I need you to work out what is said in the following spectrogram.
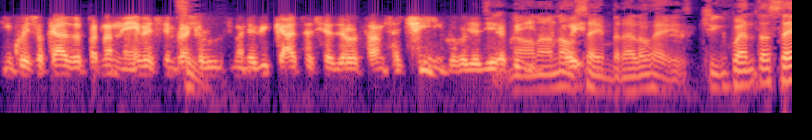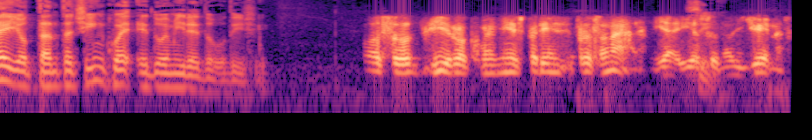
in questo caso per la neve sembra sì. che l'ultima nevicata sia dell'85 voglio dire no no no poi... sembra lo è 56, 85 e 2012 posso dirlo come mia esperienza personale, io, sì. sono di Genova.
